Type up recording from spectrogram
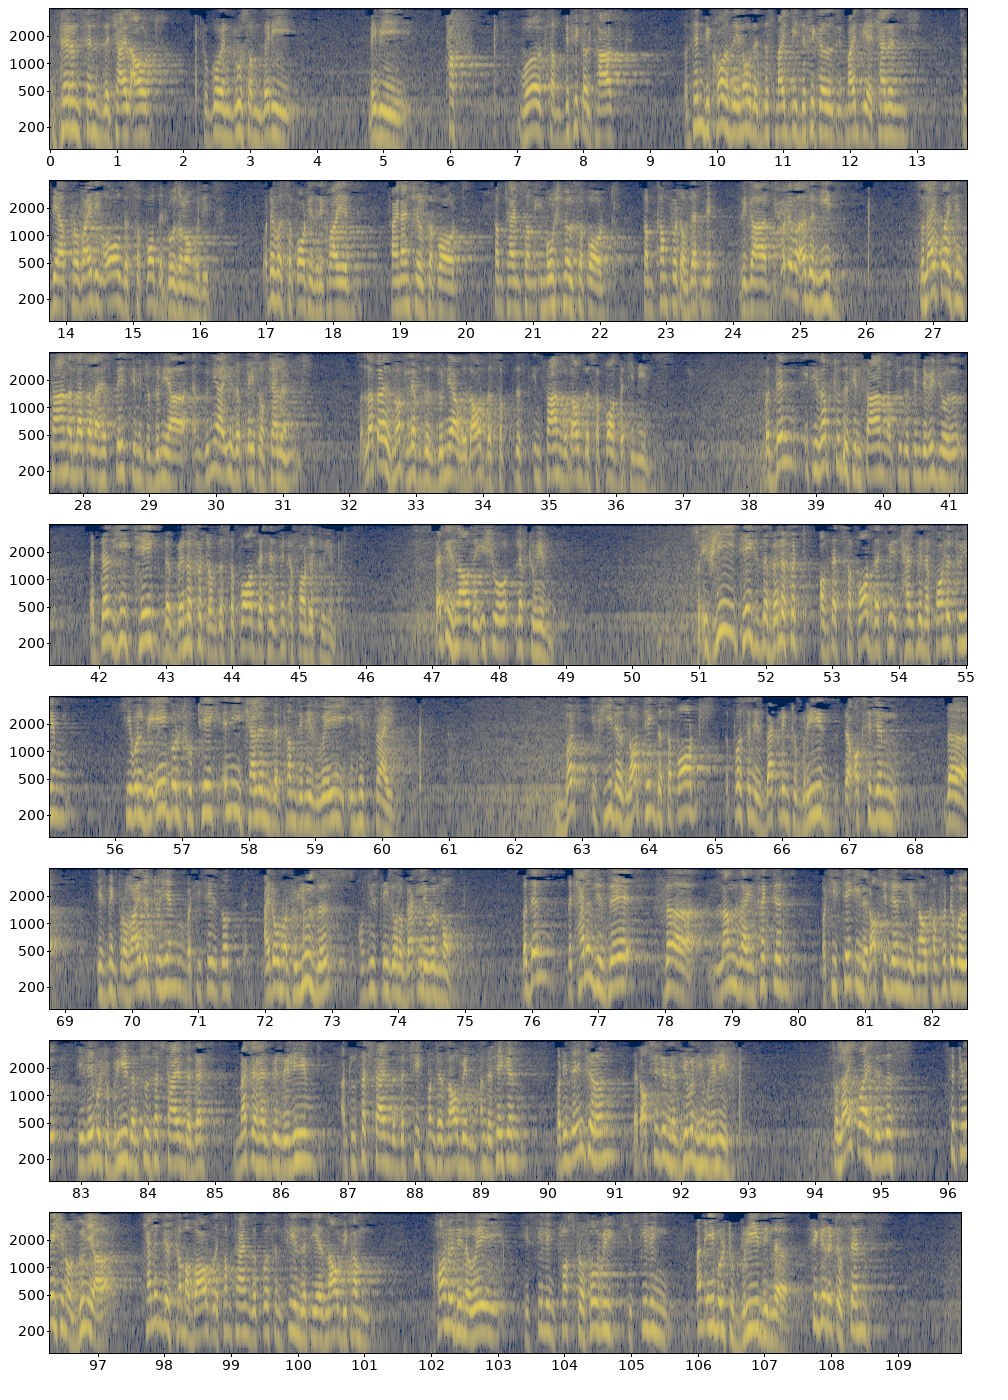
A parent sends their child out to go and do some very, maybe tough work, some difficult task, but then because they know that this might be difficult, it might be a challenge, so they are providing all the support that goes along with it. Whatever support is required, financial support, sometimes some emotional support, some comfort of that regard, whatever other needs. So likewise insan, Allah Ta'ala has placed him into dunya, and dunya is a place of challenge. So Allah Ta'ala has not left this dunya without the, this insan without the support that he needs. But then it is up to this insan, up to this individual, that does he take the benefit of the support that has been afforded to him. That is now the issue left to him. So if he takes the benefit of that support that has been afforded to him, he will be able to take any challenge that comes in his way in his stride. But if he does not take the support, the person is battling to breathe, the oxygen the, is being provided to him, but he says, I don't want to use this, obviously he's going to battle even more. But then the challenge is there, the lungs are infected, but he's taking that oxygen, he's now comfortable, he's able to breathe until such time that that matter has been relieved, until such time that the treatment has now been undertaken. But in the interim, that oxygen has given him relief. So likewise in this situation of dunya, challenges come about where sometimes the person feels that he has now become cornered in a way, he's feeling claustrophobic, he's feeling unable to breathe in a figurative sense.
